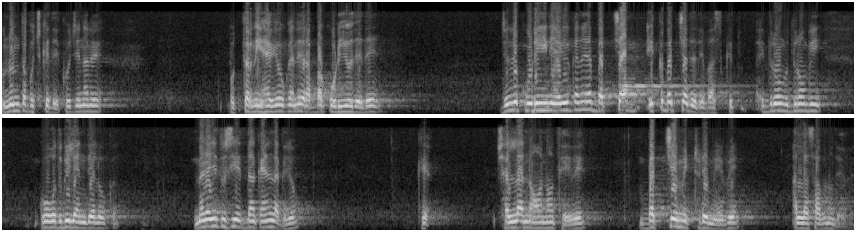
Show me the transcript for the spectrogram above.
ਉਹਨਾਂ ਨੂੰ ਤਾਂ ਪੁੱਛ ਕੇ ਦੇਖੋ, ਜਿਨ੍ਹਾਂ ਦੇ ਪੁੱਤਰ ਨਹੀਂ ਹੈਗੇ, ਉਹ ਕਹਿੰਦੇ, ਰੱਬਾ ਕੁੜੀ ਉਹ ਦੇ ਦੇ। ਜਿੰਦੇ ਕੁੜੀ ਨਹੀਂ ਹੈਗੀ, ਉਹ ਕਹਿੰਦੇ, ਬੱਚਾ, ਇੱਕ ਬੱਚਾ ਦੇ ਦੇ ਬਸ, ਕਿ ਇਧਰੋਂ ਉਧਰੋਂ ਵੀ ਗੋਦ ਵੀ ਲੈਂਦੇ ਆ ਲੋਕ। ਮੈਂ ਕਿਹਾ, ਜੀ, ਤੁਸੀਂ ਇਦਾਂ ਕਹਿਣ ਲੱਗ ਜਾਓ ਕਿ ਛੱਲਾ ਨੌ ਨੌ ਥੇਵੇ, ਬੱਚੇ ਮਿੱਠੜੇ ਮੇਵੇ ਅੱਲਾ ਸਭ ਨੂੰ ਦੇਵੇ।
